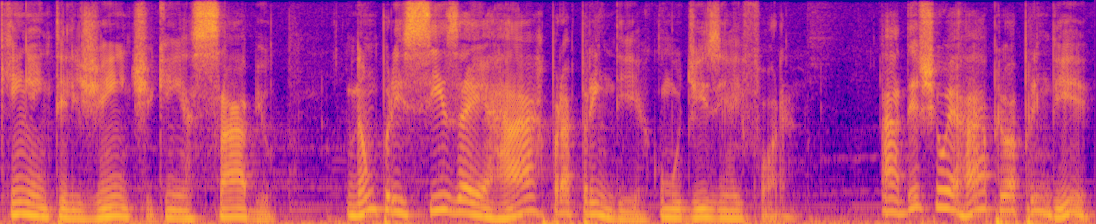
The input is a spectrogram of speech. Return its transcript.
Quem é inteligente, quem é sábio, não precisa errar para aprender, como dizem aí fora. Ah, deixa eu errar para eu aprender.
